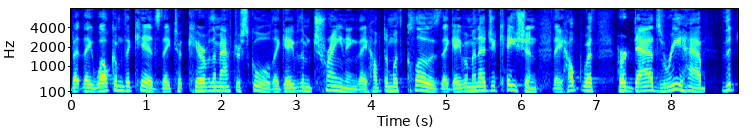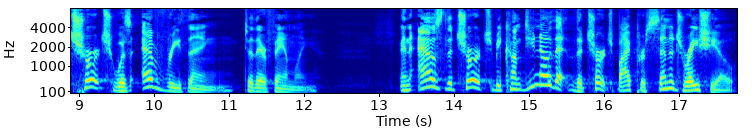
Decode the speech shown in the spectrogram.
But they welcomed the kids. They took care of them after school. They gave them training. They helped them with clothes. They gave them an education. They helped with her dad's rehab. The church was everything to their family. And as the church become, do you know that the church by percentage ratio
